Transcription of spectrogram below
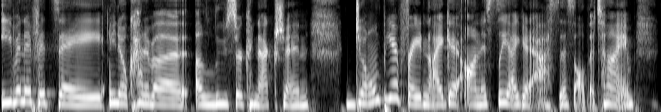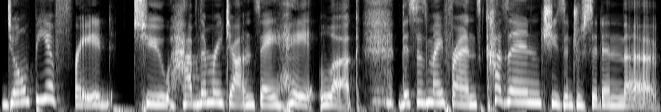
even if it's a, you know, kind of a, a looser connection, don't be afraid. And I get honestly, I get asked this all the time. Don't be afraid to have them reach out and say, Hey, look, this is my friend's cousin. She's interested in the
